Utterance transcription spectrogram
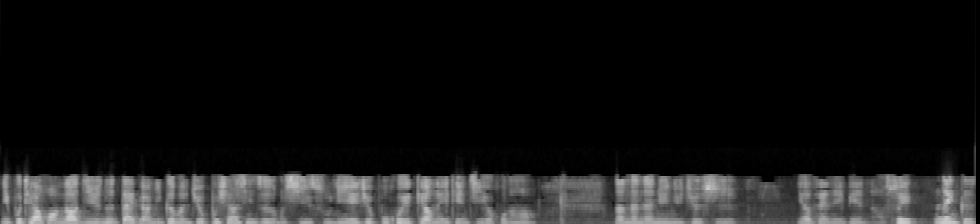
你不挑黄道吉日，那代表你根本就不相信这种习俗，你也就不会挑那一天结婚啊。那男男女女就是要在那边啊。所以那个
